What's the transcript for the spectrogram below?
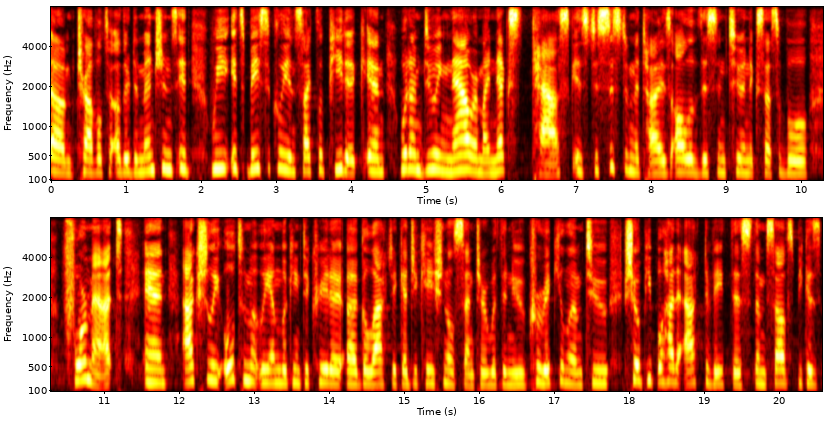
um, travel to other dimensions. It we it's basically encyclopedic. And what I'm doing now, or my next task is to systematize all of this into an accessible format. And actually, ultimately, I'm looking to create a, a, galactic educational center with a new curriculum to show people how to activate this themselves because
